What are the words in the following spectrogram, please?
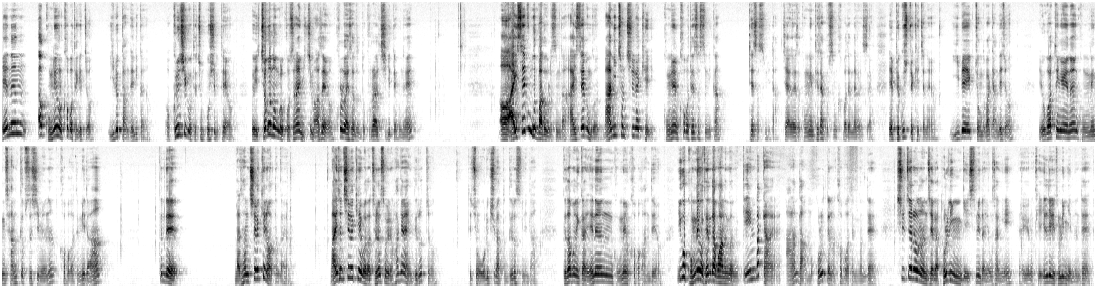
얘는 아 공랭으로 커버 되겠죠. 200도 안 되니까요. 어, 그런 식으로 대충 보시면 돼요. 적어놓은 걸 고스란히 믿지 마세요. 쿨러 회사들도 구라를 치기 때문에 어, i7군 봐도 그렇습니다. i7군. 12700K 공랭 커버 됐었습니까? 됐었습니다. 제가 그래서 공랭 대장급 쓰면 커버 된다 그랬어요. 얘 190 적혔잖아요. 200 정도밖에 안 되죠? 요거 같은 경우에는 공랭 상급 쓰시면은 커버가 됩니다. 근데 13700K는 어떤가요? 12700K보다 전력 소비가 확연하게 늘었죠. 대충 5, 60W 늘었습니다 그러다 보니까 얘는 공랭 커버가 안 돼요. 이거 공랭이 된다고 하는 건 게임밖에 안, 한다. 뭐 그럴 때는 커버가 되는 건데 실제로는 제가 돌린 게 있습니다 영상이. 이렇게 일일이 돌린 게 있는데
